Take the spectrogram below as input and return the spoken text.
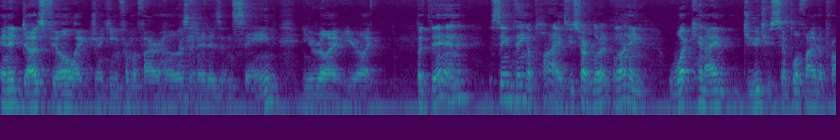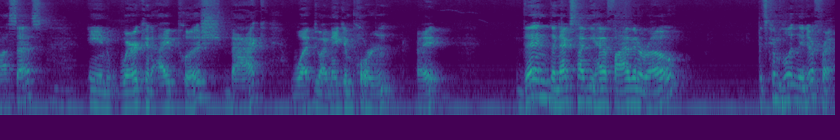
and it does feel like drinking from a fire hose, and it is insane. And you realize you're like, but then the same thing applies. You start lear- learning what can I do to simplify the process, and where can I push back? What do I make important? Right. Then the next time you have five in a row, it's completely different,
